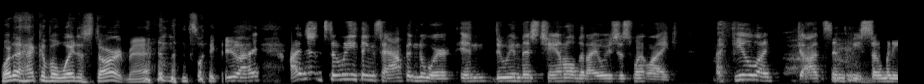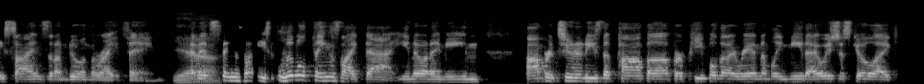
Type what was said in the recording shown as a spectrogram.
what a heck of a way to start, man. It's like, Dude, I, I've had so many things happen to where in doing this channel that I always just went like, I feel like God sends me so many signs that I'm doing the right thing. Yeah. And it's things like these little things like that. You know what I mean? Opportunities that pop up or people that I randomly meet. I always just go like,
